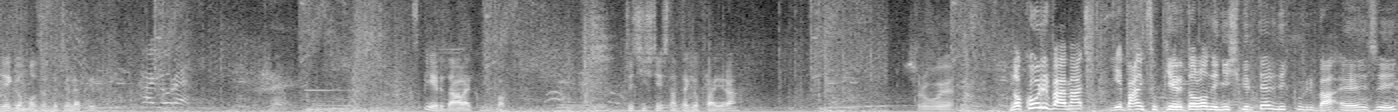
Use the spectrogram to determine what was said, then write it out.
Jego może będzie lepiej. Spierdalaj kurwa. Czy ciśniesz tamtego frajera? Spróbuję. No kurwa mać! Jebańcu pierdolony, nieśmiertelny kurwa, e, żyj.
